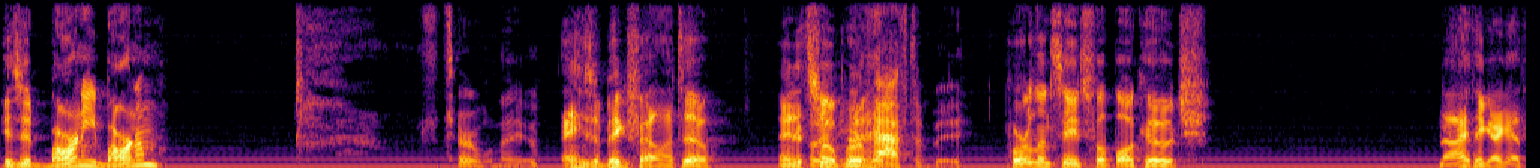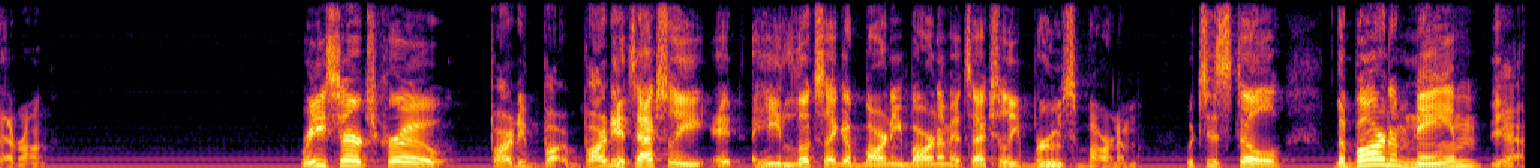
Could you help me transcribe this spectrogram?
Is it Barney Barnum? it's a terrible name. And he's a big fella too, and it's so perfect. have to be Portland State's football coach. No, I think I got that wrong. Research crew. Barney Bar- Barney. It's actually it, he looks like a Barney Barnum. It's actually Bruce Barnum, which is still the Barnum name. Yeah.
